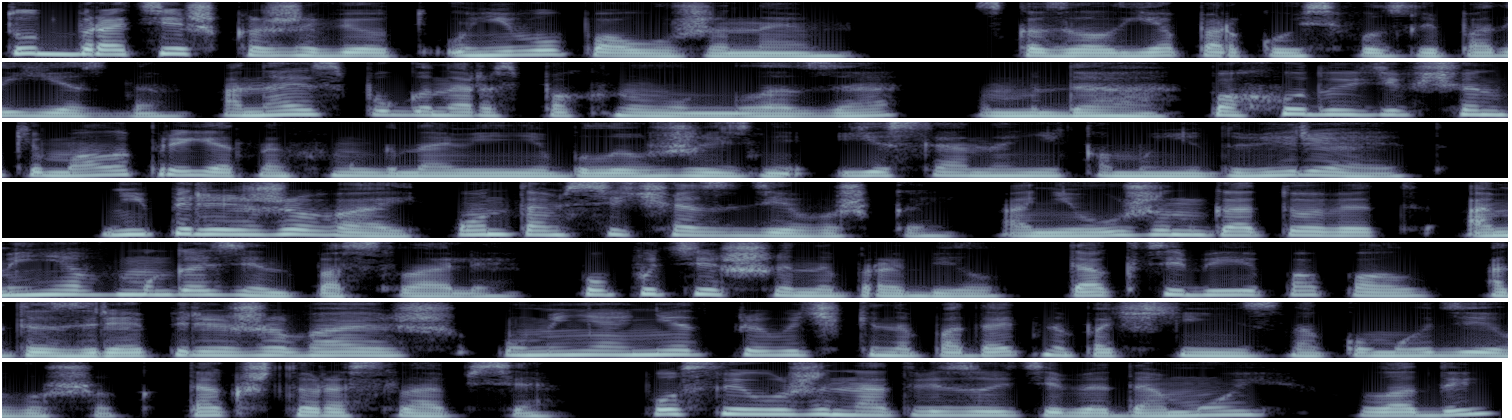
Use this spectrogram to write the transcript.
«Тут братишка живет, у него поужинаем», — сказал я, паркуясь возле подъезда. Она испуганно распахнула глаза. Мда, походу у девчонки мало приятных мгновений было в жизни, если она никому не доверяет. «Не переживай, он там сейчас с девушкой. Они ужин готовят, а меня в магазин послали. По пути шины пробил. Так тебе и попал. А ты зря переживаешь. У меня нет привычки нападать на почти незнакомых девушек. Так что расслабься. После ужина отвезу тебя домой. Лады?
